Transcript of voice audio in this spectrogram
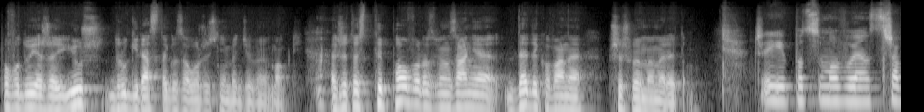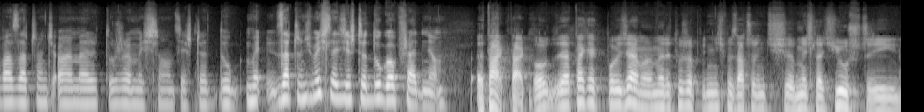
powoduje, że już drugi raz tego założyć nie będziemy mogli. Także to jest typowo rozwiązanie dedykowane przyszłym emerytom. Czyli podsumowując, trzeba zacząć o emeryturze myśląc jeszcze my, zacząć myśleć jeszcze długo przed nią. E, Tak, tak. O, ja, tak jak powiedziałem, o emeryturze powinniśmy zacząć myśleć już, czyli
